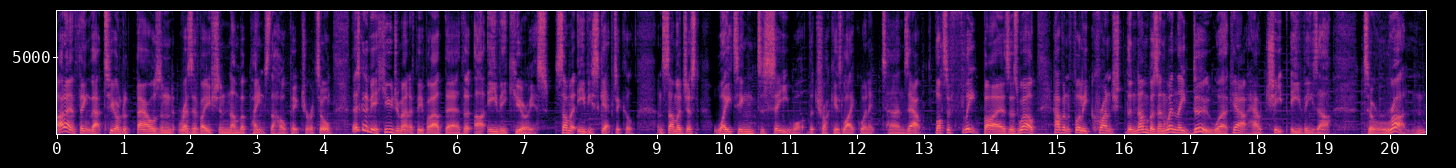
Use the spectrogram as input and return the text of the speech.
I don't think that 200,000 reservation number paints the whole picture at all. There's going to be a huge amount of people out there that are EV curious. Some are EV skeptical, and some are just waiting to see what the truck is like when it turns out. Lots of fleet buyers as well haven't fully crunched the numbers, and when they do work out how cheap EVs are to run,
